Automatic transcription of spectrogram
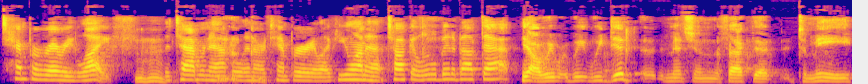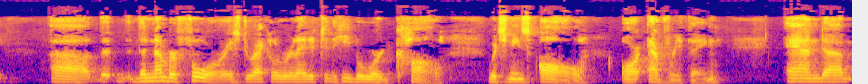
temporary life, Mm-hmm. the tabernacle in our temporary life. You want to talk a little bit about that? Yeah, we, we, we did uh, mention the fact that to me, uh, the, the number four is directly related to the Hebrew word kal, which means all or everything. And um,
